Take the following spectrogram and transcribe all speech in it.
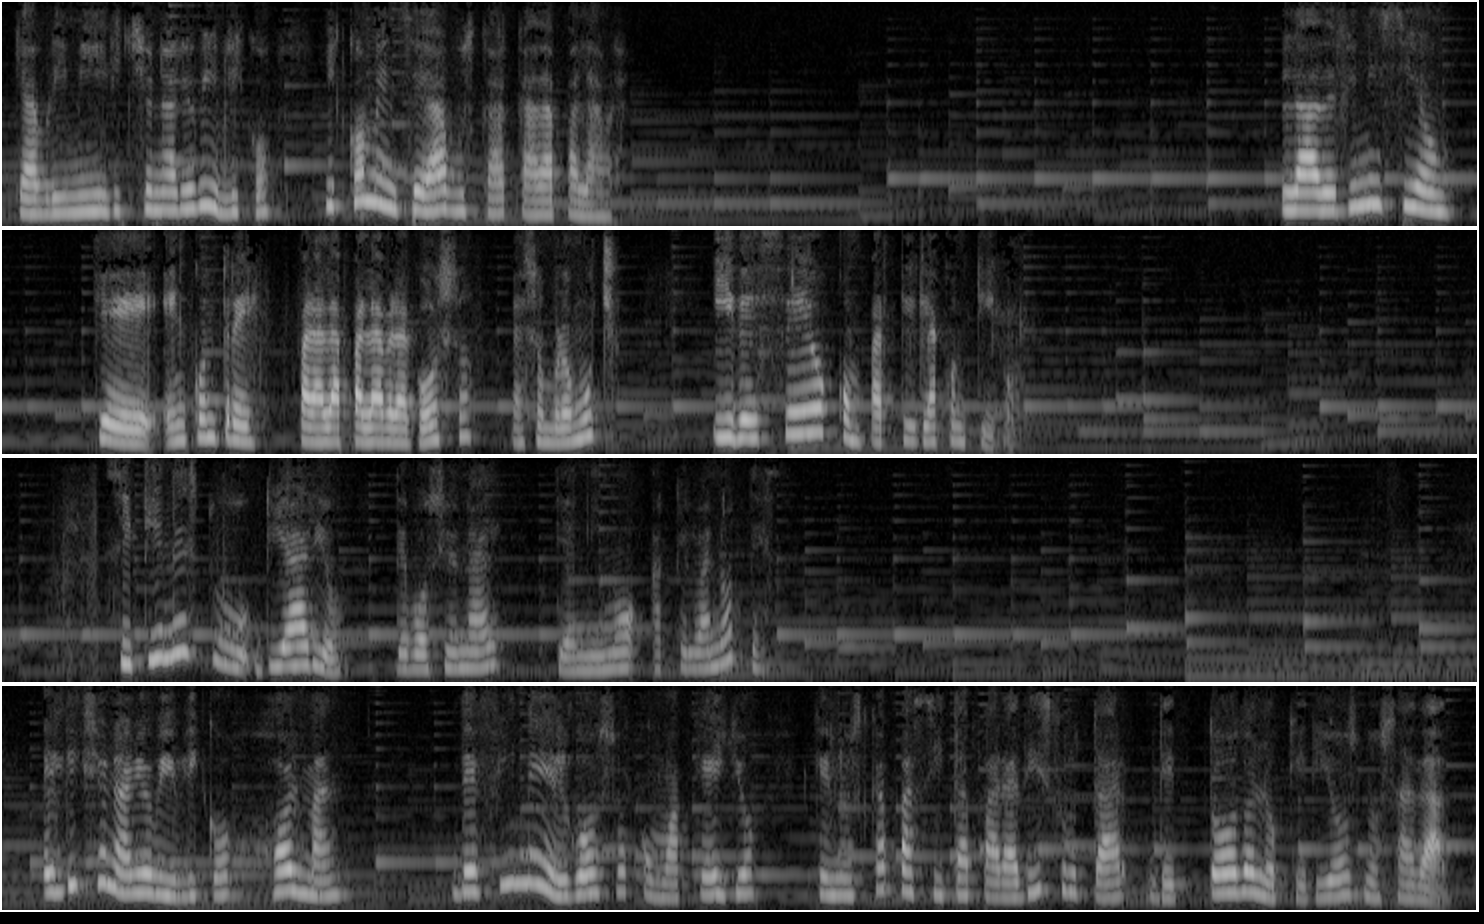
que abrí mi diccionario bíblico y comencé a buscar cada palabra. La definición que encontré para la palabra gozo me asombró mucho y deseo compartirla contigo. Si tienes tu diario devocional, te animo a que lo anotes. El diccionario bíblico Holman define el gozo como aquello que nos capacita para disfrutar de todo lo que Dios nos ha dado.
